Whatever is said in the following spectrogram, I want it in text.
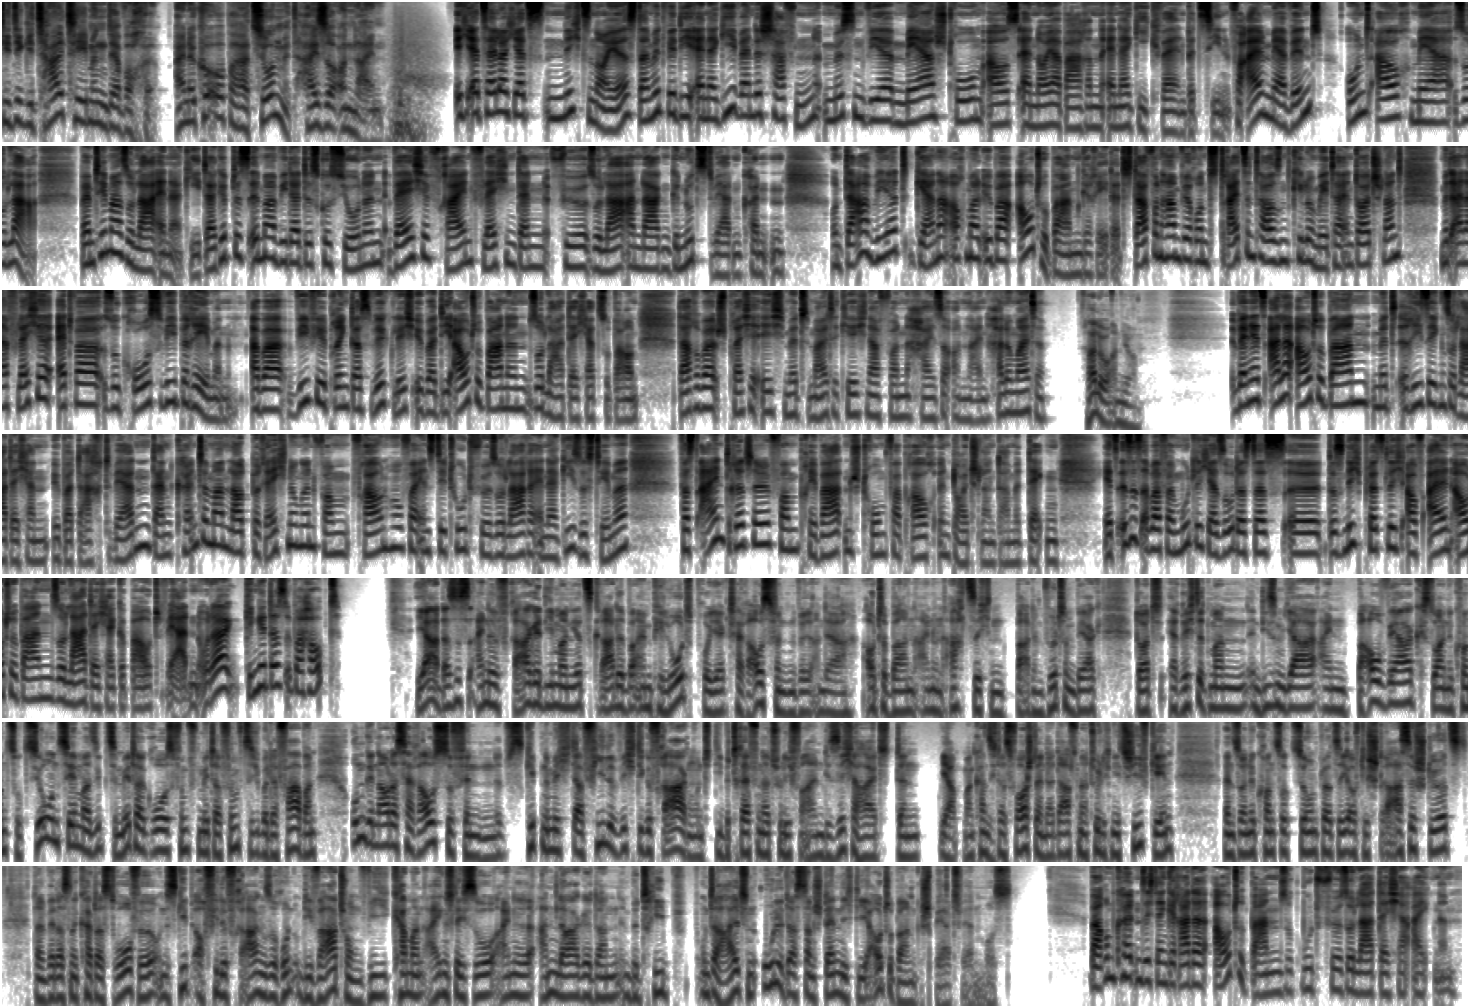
Die Digitalthemen der Woche. Eine Kooperation mit Heise Online. Ich erzähle euch jetzt nichts Neues. Damit wir die Energiewende schaffen, müssen wir mehr Strom aus erneuerbaren Energiequellen beziehen. Vor allem mehr Wind und auch mehr Solar. Beim Thema Solarenergie, da gibt es immer wieder Diskussionen, welche freien Flächen denn für Solaranlagen genutzt werden könnten. Und da wird gerne auch mal über Autobahnen geredet. Davon haben wir rund 13.000 Kilometer in Deutschland mit einer Fläche etwa so groß wie Bremen. Aber wie viel bringt das wirklich, über die Autobahnen Solardächer zu bauen? Darüber spreche ich mit Malte Kirchner von Heise Online. Hallo Malte. Hallo Anja. Wenn jetzt alle Autobahnen mit riesigen Solardächern überdacht werden, dann könnte man laut Berechnungen vom Fraunhofer Institut für Solare Energiesysteme fast ein Drittel vom privaten Stromverbrauch in Deutschland damit decken. Jetzt ist es aber vermutlich ja so, dass das äh, dass nicht plötzlich auf allen Autobahnen Solardächer gebaut werden, oder? Ginge das überhaupt? Ja, das ist eine Frage, die man jetzt gerade bei einem Pilotprojekt herausfinden will an der Autobahn 81 in Baden-Württemberg. Dort errichtet man in diesem Jahr ein Bauwerk, so eine Konstruktion, 10 mal 17 Meter groß, 5,50 Meter über der Fahrbahn, um genau das herauszufinden. Es gibt nämlich da viele wichtige Fragen und die betreffen natürlich vor allem die Sicherheit, denn ja, man kann sich das vorstellen, da darf natürlich nichts schiefgehen. Wenn so eine Konstruktion plötzlich auf die Straße stürzt, dann wäre das eine Katastrophe. Und es gibt auch viele Fragen so rund um die Wartung. Wie kann man eigentlich so eine Anlage dann im Betrieb unterhalten, ohne dass dann ständig die Autobahn gesperrt werden muss? Warum könnten sich denn gerade Autobahnen so gut für Solardächer eignen?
